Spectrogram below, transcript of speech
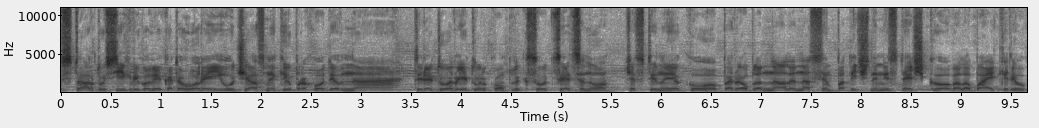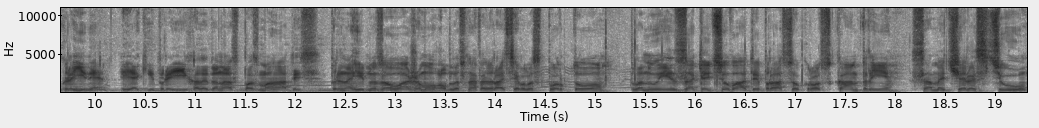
Старт усіх вікових категорій учасників проходив на території туркомплексу Цецено, частину якого переобладнали на симпатичне містечко велобайкерів України, які приїхали до нас позмагатись. Принагідно зауважимо, обласна федерація велоспорту планує закільцювати прасу крос-кантрі саме через цю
